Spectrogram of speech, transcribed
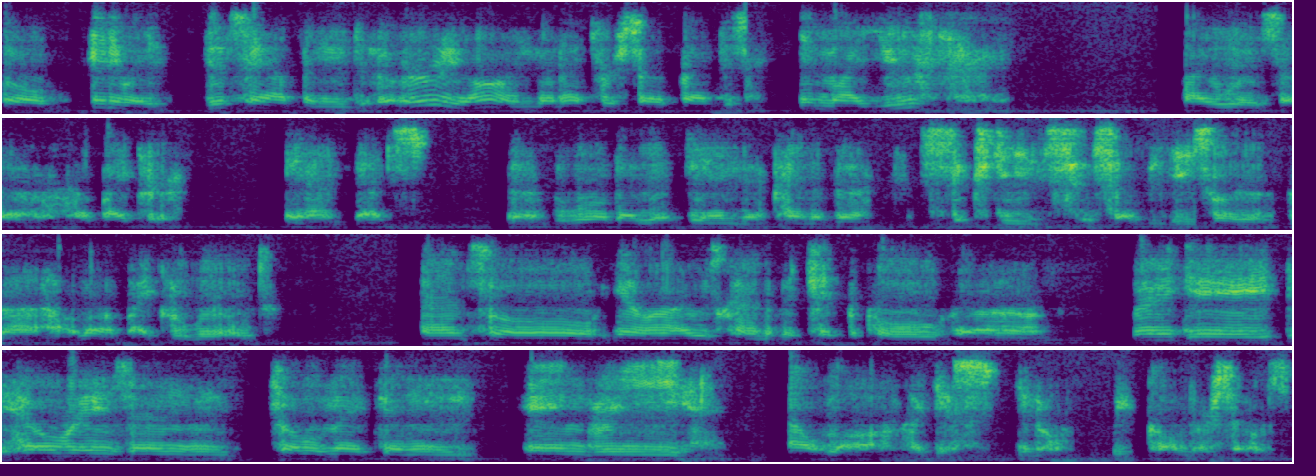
so anyway, this happened early on when I first started practicing. In my youth, I was a, a biker, and that's the, the world I lived in, the kind of the 60s, 70s sort of uh, outlaw biker world. And so, you know, I was kind of a typical uh, renegade, hell raising, troublemaking, angry outlaw, I guess, you know, we called ourselves.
